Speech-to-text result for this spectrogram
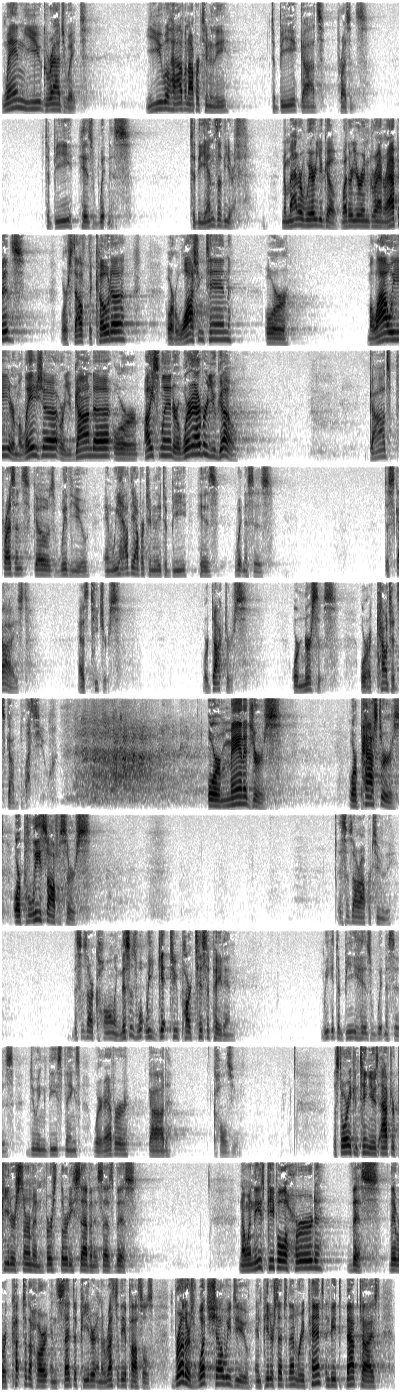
when you graduate, you will have an opportunity to be God's presence, to be His witness to the ends of the earth. No matter where you go, whether you're in Grand Rapids or South Dakota or Washington or Malawi or Malaysia or Uganda or Iceland or wherever you go God's presence goes with you, and we have the opportunity to be his witnesses, disguised as teachers, or doctors, or nurses, or accountants. God bless you. or managers, or pastors, or police officers This is our opportunity. This is our calling. This is what we get to participate in. We get to be his witnesses doing these things wherever God calls you. The story continues after Peter's sermon. Verse 37, it says this Now, when these people heard this, they were cut to the heart and said to Peter and the rest of the apostles, Brothers, what shall we do? And Peter said to them, Repent and be baptized,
